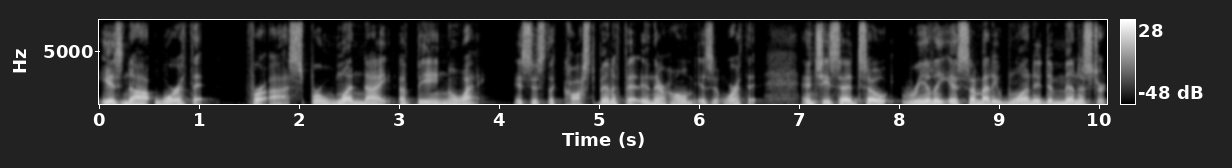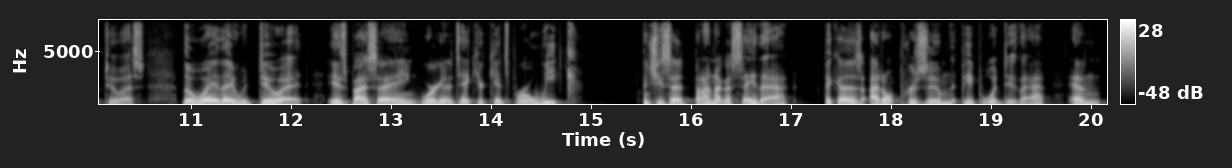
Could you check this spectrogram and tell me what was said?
is not worth it for us for one night of being away. It's just the cost benefit in their home isn't worth it. And she said, so really, if somebody wanted to minister to us, the way they would do it is by saying, we're going to take your kids for a week. And she said, but I'm not going to say that because I don't presume that people would do that. And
